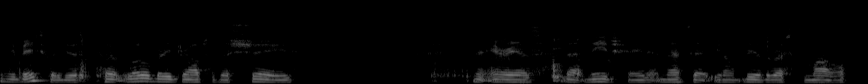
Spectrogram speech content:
and you basically just put little bitty drops of the shade areas that need shade, and that's it. You don't do the rest of the model.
